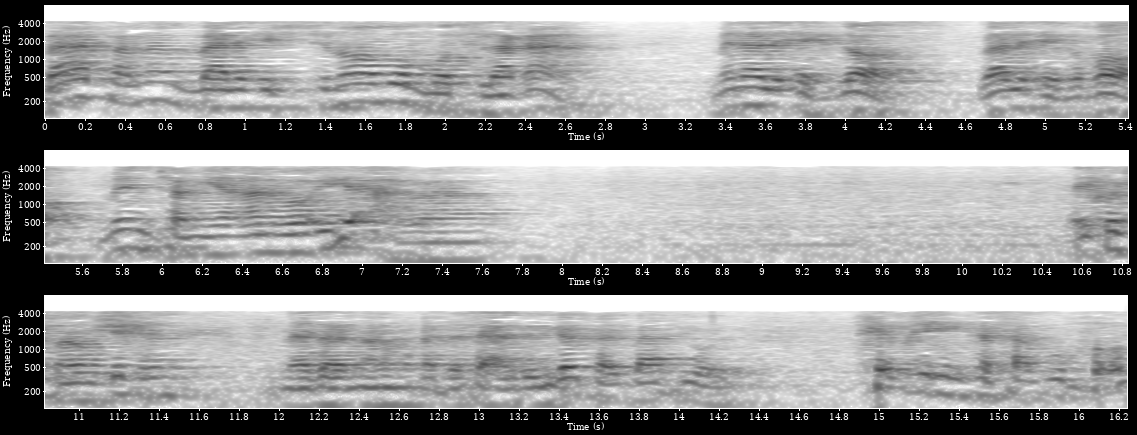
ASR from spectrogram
بعد فرمودن ول اجتناب و مطلقا من الاحداث ول ابقا من جمعی انواعی احرام. ای خوش من شیخ نظر من مقدس عربی که بعضی طبق این تصور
